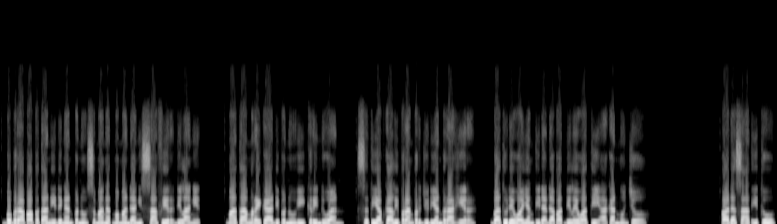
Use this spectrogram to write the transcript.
Beberapa petani dengan penuh semangat memandangi safir di langit. Mata mereka dipenuhi kerinduan. Setiap kali perang perjudian berakhir, batu dewa yang tidak dapat dilewati akan muncul. Pada saat itu,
